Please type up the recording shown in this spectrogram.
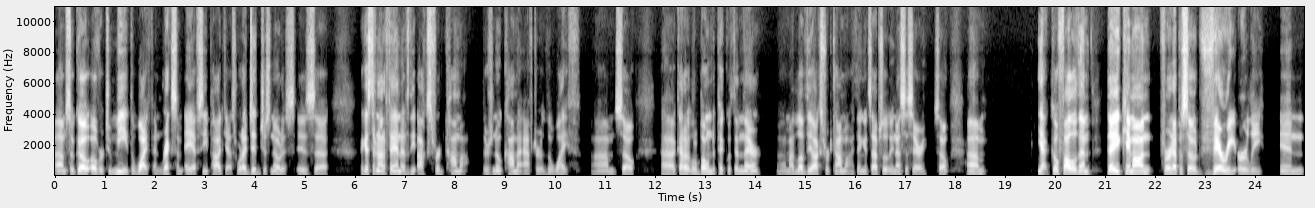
Um, so go over to me, the wife, and Wrexham AFC podcast. What I did just notice is, uh, I guess they're not a fan of the Oxford comma. There's no comma after the wife. Um, so uh, got a little bone to pick with them there. Um, I love the Oxford comma. I think it's absolutely necessary. So, um, yeah, go follow them. They came on for an episode very early in,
